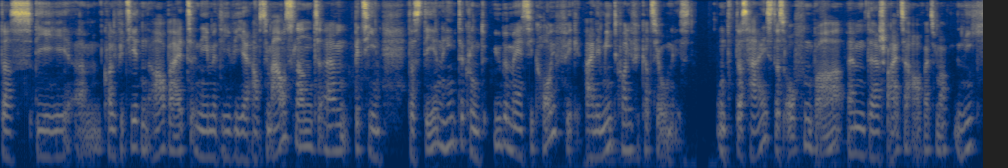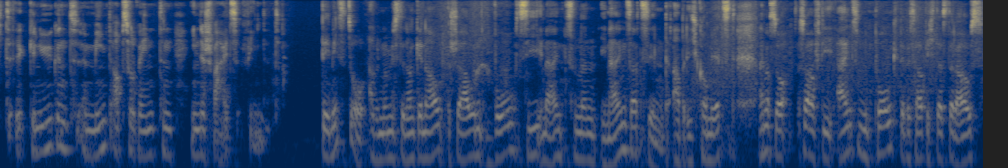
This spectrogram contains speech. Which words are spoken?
dass die ähm, qualifizierten Arbeitnehmer, die wir aus dem Ausland ähm, beziehen, dass deren Hintergrund übermäßig häufig eine MINT-Qualifikation ist. Und das heißt, dass offenbar ähm, der Schweizer Arbeitsmarkt nicht äh, genügend äh, MINT-Absolventen in der Schweiz findet dem ist so. Aber man müsste dann genau schauen, wo sie im Einzelnen im Einsatz sind. Aber ich komme jetzt einfach so, so auf die einzelnen Punkte, weshalb ich das daraus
